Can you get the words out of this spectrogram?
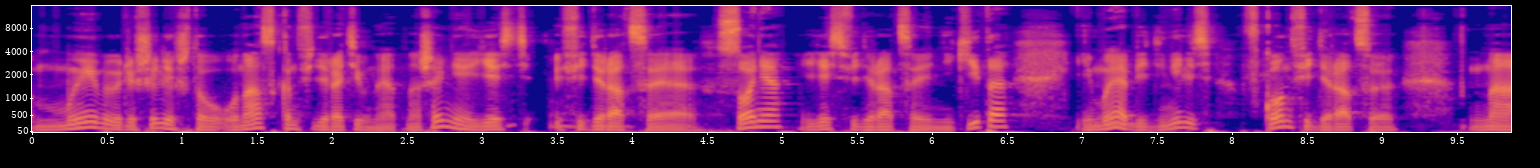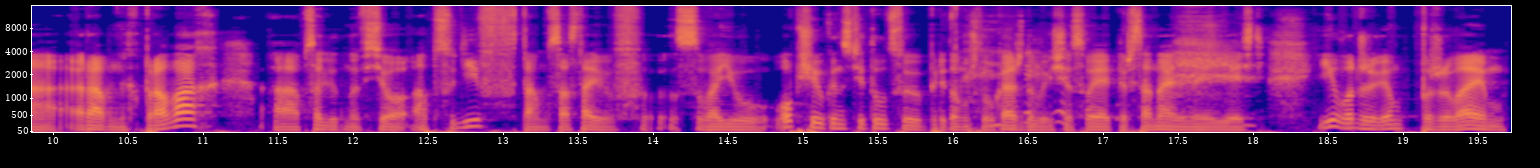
Мы решили, что у нас конфедеративные отношения. Есть федерация Соня, есть федерация Никита, и мы объединились в конфедерацию на равных правах, абсолютно все обсудив, там составив свою общую конституцию, при том, что у каждого еще своя персональная есть. И вот живем, поживаем.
